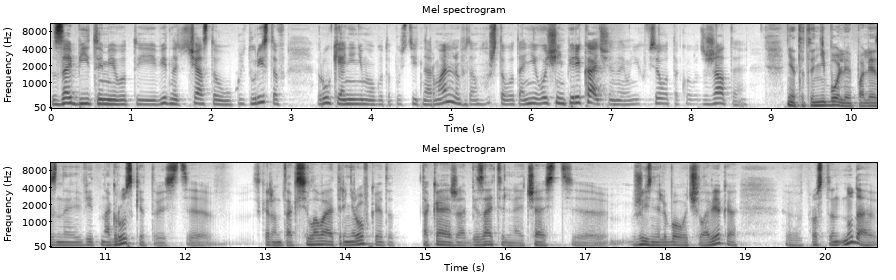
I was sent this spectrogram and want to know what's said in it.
забитыми. Вот и видно часто у культуристов руки они не могут опустить нормально, потому что вот они очень перекачанные, у них все вот такое вот сжатое. Нет, это не более полезный вид нагрузки, то есть, э, скажем так, силовая тренировка это такая же обязательная часть э, жизни любого человека. Э, просто, ну да,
